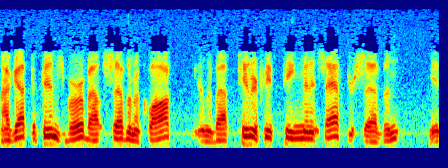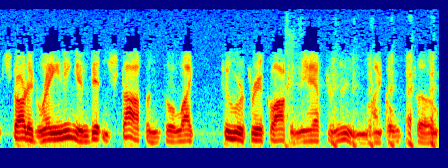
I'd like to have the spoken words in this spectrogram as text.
I got to Pennsboro about seven o'clock and about 10 or 15 minutes after 7, it started raining and didn't stop until like 2 or 3 o'clock in the afternoon, Michael. So,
